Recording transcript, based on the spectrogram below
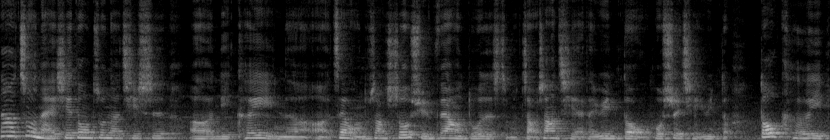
那做哪一些动作呢？其实呃，你可以呢呃，在网络上搜寻非常多的什么早上起来的运动或睡前运动，都可以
